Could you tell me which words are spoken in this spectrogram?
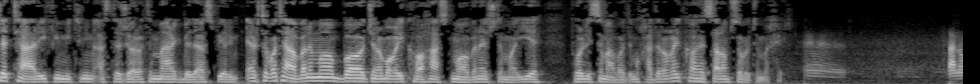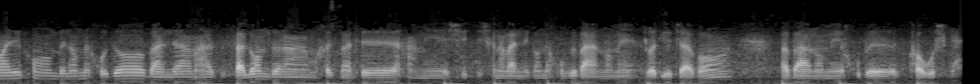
چه تعریفی می‌تونیم از تجارت مرگ به دست بیاریم. ارتباط اول ما با جناب آقای کاه هست معاون اجتماعی پلیس مواد مخدر. آقای کاه سلام صبحتون بخیر. سلام علیکم به نام خدا بندم از سلام دارم خدمت همه شنوندگان خوب برنامه رادیو جوان و برنامه خوب کاوشگر.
